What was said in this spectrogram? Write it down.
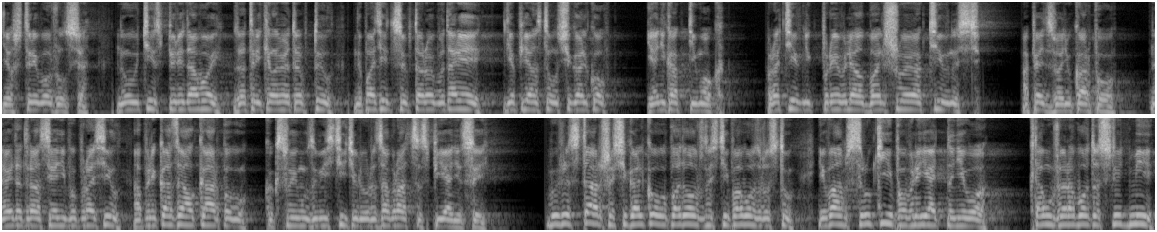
Я встревожился, но уйти с передовой за три километра в тыл на позицию второй батареи, где пьянствовал Щегольков, я никак не мог. Противник проявлял большую активность. Опять звоню Карпову. На этот раз я не попросил, а приказал Карпову, как своему заместителю, разобраться с пьяницей. Вы же старше Щеголькова по должности и по возрасту, и вам с руки повлиять на него. К тому же работа с людьми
